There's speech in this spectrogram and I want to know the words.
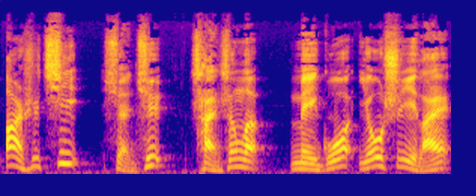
二十七选区产生了美国有史以来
